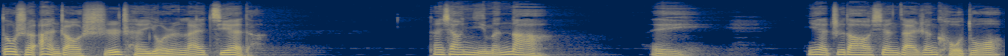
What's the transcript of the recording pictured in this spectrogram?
都是按照时辰有人来接的。但像你们呐，哎，你也知道现在人口多，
